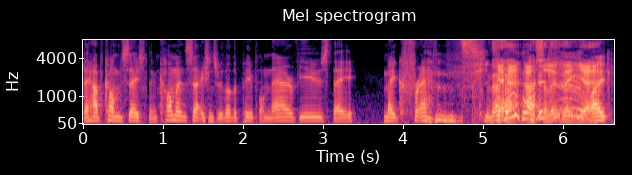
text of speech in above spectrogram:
They have conversations in comment sections with other people on their views. They make friends, you know. Yeah, Like- absolutely, yeah. Like,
